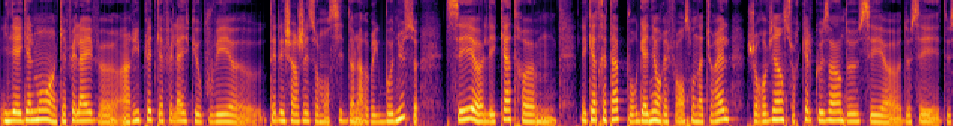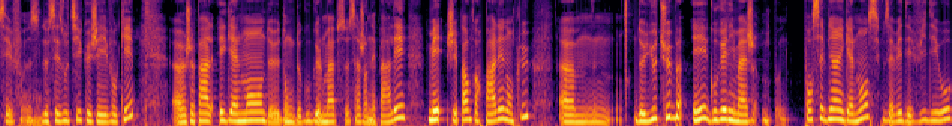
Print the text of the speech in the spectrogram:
il y a également un café live, euh, un replay de café live que vous pouvez euh, télécharger sur mon site dans la rubrique bonus. C'est les quatre les quatre étapes pour gagner en référencement naturel. Je reviens sur quelques-uns de ces de ces de ces de ces outils que j'ai évoqués. je parle également de donc de Google Maps, ça j'en ai parlé, mais j'ai pas encore parlé non plus de YouTube et Google Images Pensez bien également si vous avez des vidéos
